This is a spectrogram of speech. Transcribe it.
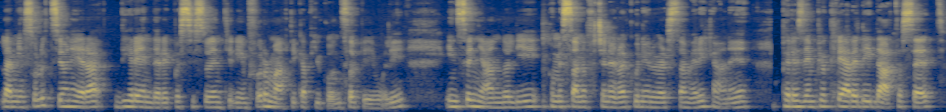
la mia soluzione era di rendere questi studenti di informatica più consapevoli, insegnandogli, come stanno facendo in alcune università americane, per esempio creare dei dataset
